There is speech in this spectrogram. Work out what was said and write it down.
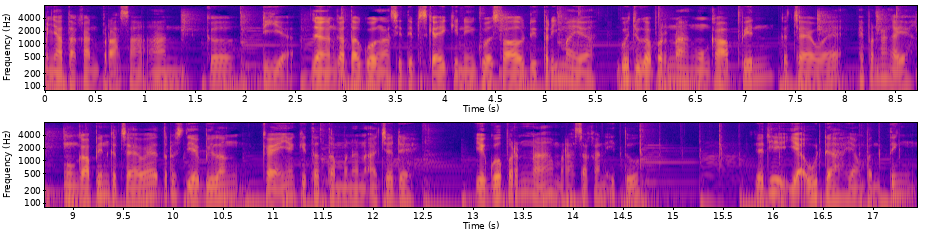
menyatakan perasaan ke dia. Jangan kata gue ngasih tips kayak gini gue selalu diterima ya. Gue juga pernah ngungkapin ke cewek eh pernah nggak ya? Ngungkapin ke cewek terus dia bilang kayaknya kita temenan aja deh. Ya gue pernah merasakan itu jadi ya udah yang penting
